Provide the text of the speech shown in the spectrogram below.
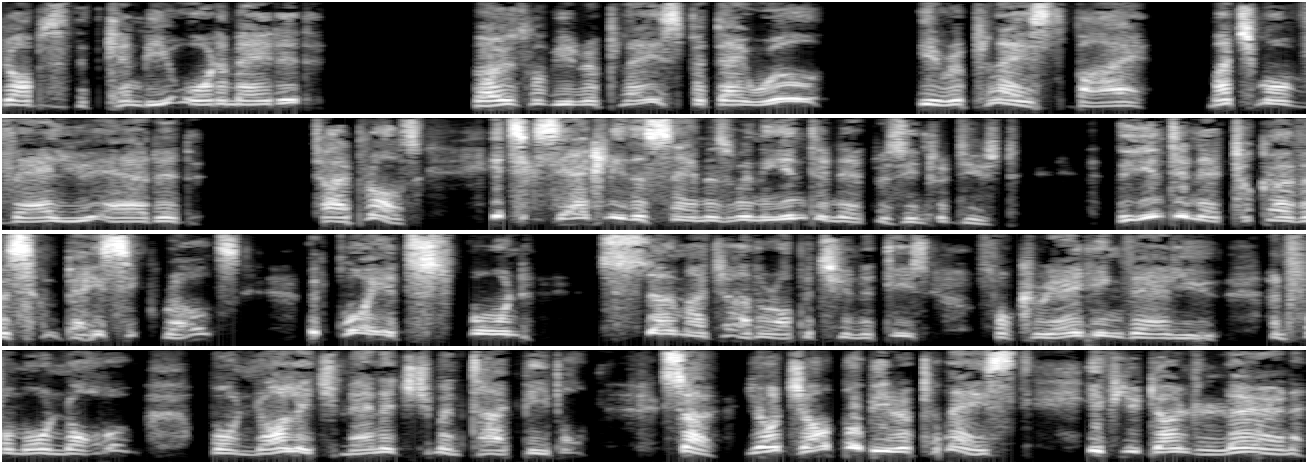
jobs that can be automated those will be replaced, but they will be replaced by much more value added type roles. It's exactly the same as when the internet was introduced. The internet took over some basic roles, but boy, it spawned so much other opportunities for creating value and for more, no- more knowledge management type people. So your job will be replaced if you don't learn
